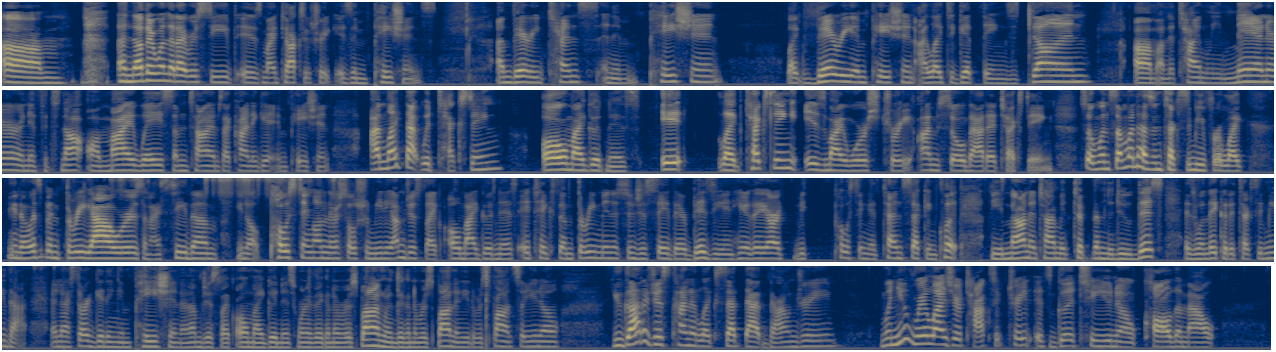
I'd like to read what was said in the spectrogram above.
Um, another one that I received is my toxic trait is impatience. I'm very tense and impatient like very impatient. I like to get things done um, on a timely manner. And if it's not on my way, sometimes I kind of get impatient. I'm like that with texting. Oh my goodness. It like texting is my worst trait. I'm so bad at texting. So when someone hasn't texted me for like, you know, it's been three hours and I see them, you know, posting on their social media, I'm just like, oh my goodness, it takes them three minutes to just say they're busy. And here they are posting a 10 second clip. The amount of time it took them to do this is when they could have texted me that. And I start getting impatient and I'm just like, oh my goodness, when are they going to respond? When are they going to respond? I need a response. So, you know, you got to just kind of like set that boundary. When you realize your toxic trait, it's good to, you know, call them out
